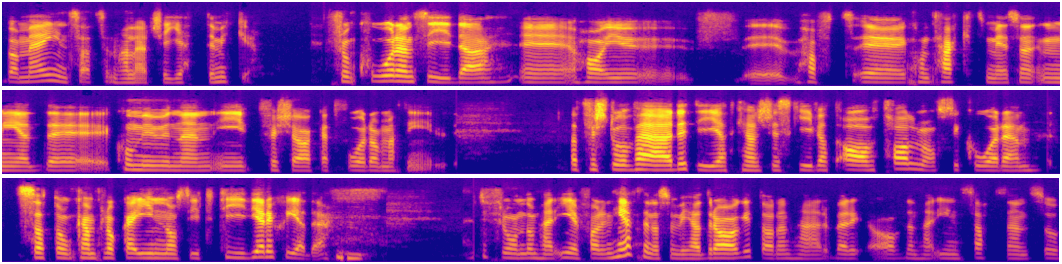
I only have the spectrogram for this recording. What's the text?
var med i insatsen har lärt sig jättemycket från kårens sida eh, har ju haft kontakt med, med kommunen i försök att få dem att, att förstå värdet i att kanske skriva ett avtal med oss i kåren så att de kan plocka in oss i ett tidigare skede. Utifrån de här erfarenheterna som vi har dragit av den här, av den här insatsen så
